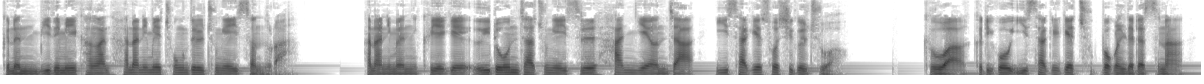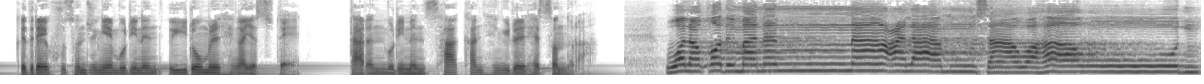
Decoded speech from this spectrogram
그는 믿음이 강한 하나님의 종들 중에 있었노라. 하나님은 그에게 의로운 자 중에 있을 한 예언자 이삭의 소식을 주어 그와 그리고 이삭에게 축복을 내렸으나 그들의 후손 중에 무리는 의로움을 행하였으되 다른 무리는 사악한 행위를 했었노라. مننا على موسى وهارون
